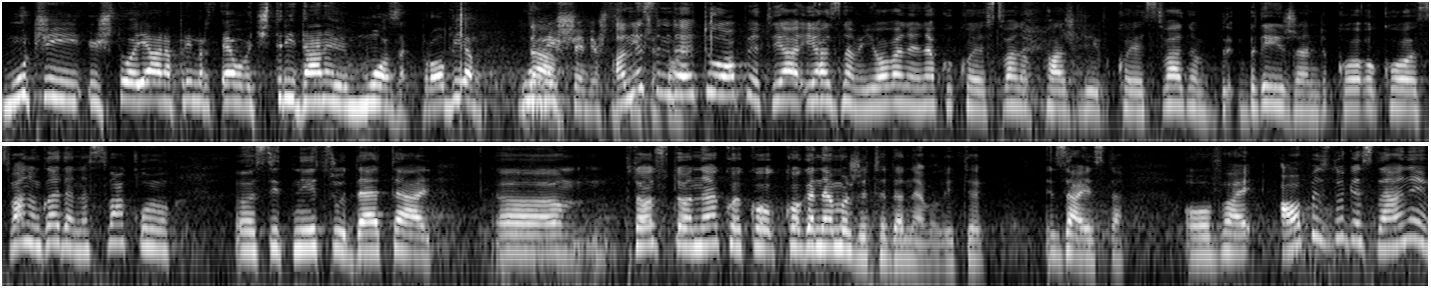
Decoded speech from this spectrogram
muči i što ja, na primjer, evo već tri dana joj mozak probijam, unišem je što se tiče toga. Ali mislim da je tu opet, ja znam, Jovana je neko ko je stvarno pažljiv, ko je stvarno brižan, ko stvarno gleda na svaku e, sitnicu, detalj. E, prosto neko je koga ne možete da ne volite, zaista. Ovaj, a opet s druge strane,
